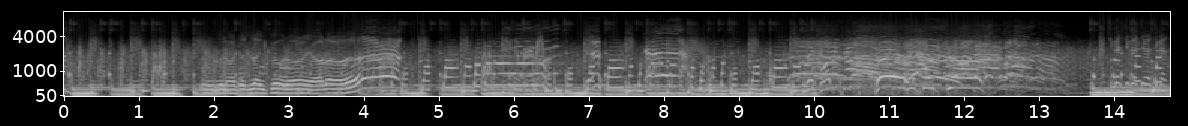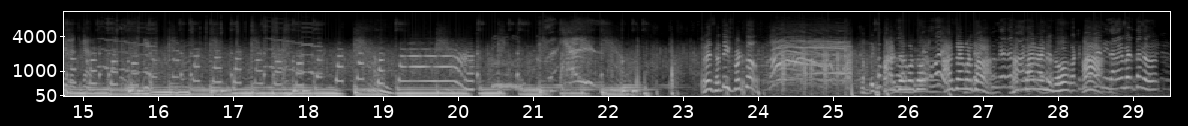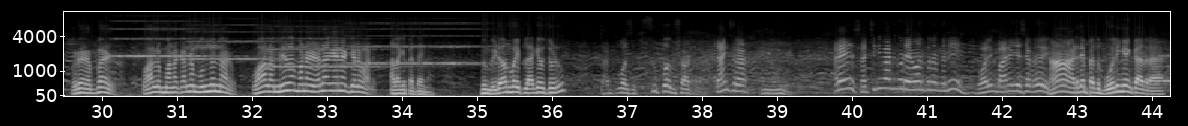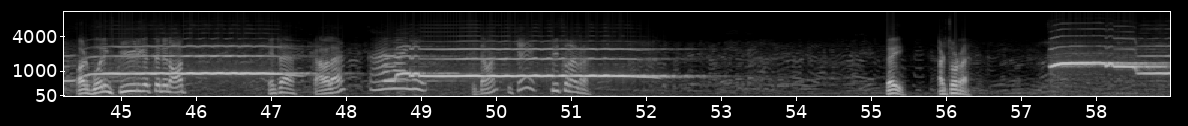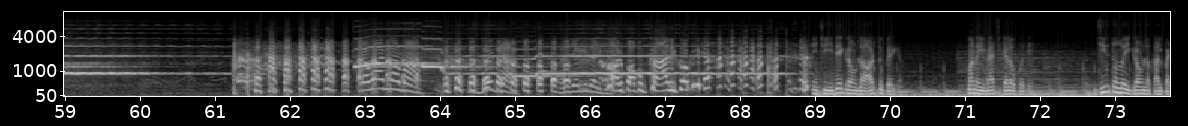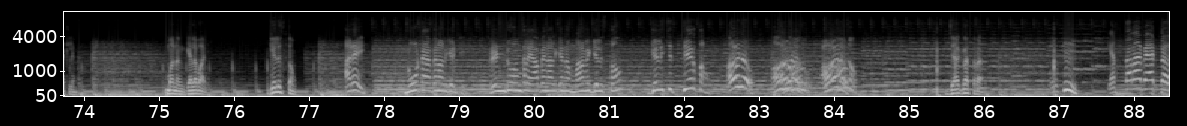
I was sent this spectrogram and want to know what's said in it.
come on రే సతీష్ పట్టుకో. ఒరే అబ్బాయి వాళ్ళు మనకన్నా ముందున్నారు. వాళ్ళ మీద మనం ఎలాగైనా గెలవాలి. అలాగే పెద్ద నువ్వు మిడ్ ఆన్ వైపు లాగేవు చూడు. That was super shot thanks రా. అరే సచిన్ గారిని కూడా ఏమనుకున్నాను కానీ బౌలింగ్ బాగానే చేశాడు రోయ్ ఆడితే పెద్ద బౌలింగ్ ఏం కాదురా. వాడు బౌలింగ్ స్పీడ్గా ఇస్తే నేను ఆఫ్ ఏంట్రా కావాలా? కావాలి. ఇద్దామా? ఇచ్చేయ్. తీసుకున్నారా రేయ్ అటు చూడరా. రా పాపం కాలికోకనే నుంచి ఇదే గ్రౌండ్లో ఆడుతూ పెరిగాం. మనం ఈ మ్యాచ్ గెలవకపోతే జీవితంలో ఈ గ్రౌండ్లో కాలు పెట్టలేం. మనం గెలవాలి. గెలుస్తాం. అరే నూట యాభై నాలుగు ఏంటి? రెండు వందల యాభై నాలుగైనా మనమే గెలుస్తాం గెలిచి తీరుతాం. అవును. అవును. అవును. జాగ్రత్త ఎత్తరా బ్యాట్.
